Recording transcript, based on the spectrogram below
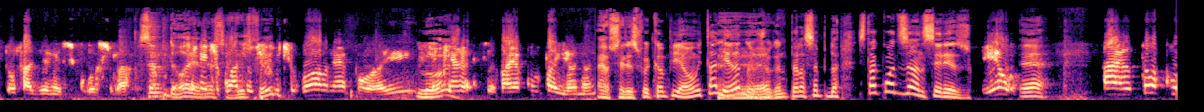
estou fazendo esse curso lá. Sampdoria, A gente gosta de futebol, né, pô? E você, vai acompanhando. né? É, o Cerezo foi campeão italiano, É. jogando pela Sampdoria. Você tá com quantos anos, Cerezo? Eu? É. Ah, eu tô com.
